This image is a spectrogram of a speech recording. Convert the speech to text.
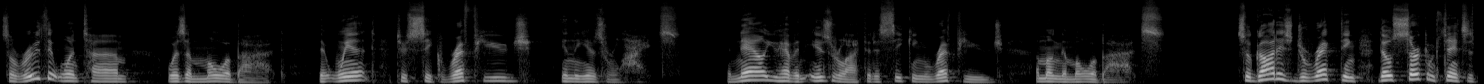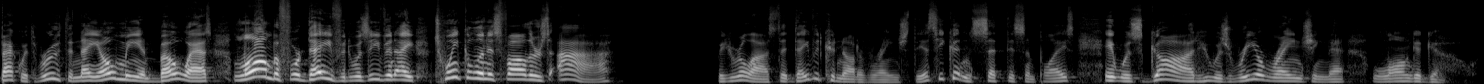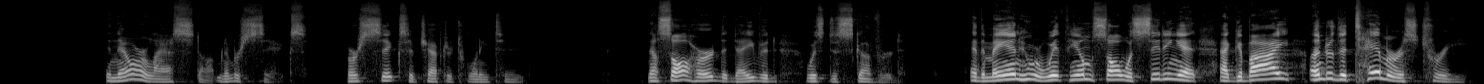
So Ruth at one time was a Moabite that went to seek refuge in the Israelites. And now you have an Israelite that is seeking refuge among the Moabites. So God is directing those circumstances back with Ruth and Naomi and Boaz long before David was even a twinkle in his father's eye. But you realize that David could not have arranged this. He couldn't set this in place. It was God who was rearranging that long ago. And now our last stop, number six, verse 6 of chapter 22. Now Saul heard that David was discovered. And the man who were with him, Saul, was sitting at, at Gibeah under the tamarisk tree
